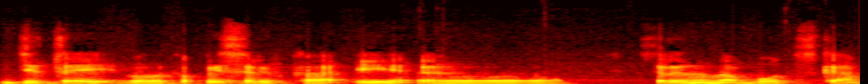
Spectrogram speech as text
дітей Великописарівка і е, Середина Буцька.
